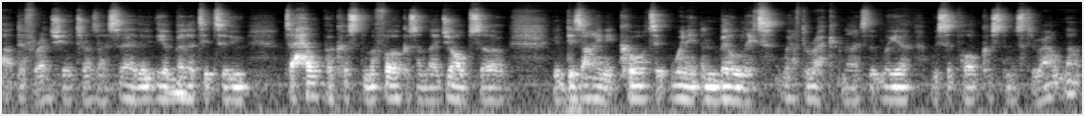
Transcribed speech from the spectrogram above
that differentiator, as I say, the, the ability to to help a customer focus on their job. So, you design it, court it, win it, and build it. We have to recognise that we uh, we support customers throughout that.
